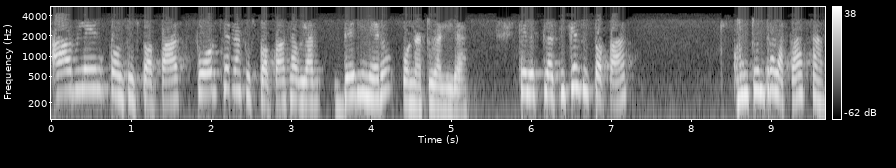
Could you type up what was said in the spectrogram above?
hablen con sus papás, forcen a sus papás a hablar de dinero con naturalidad. Que les platiquen sus papás cuánto entra a la casa,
